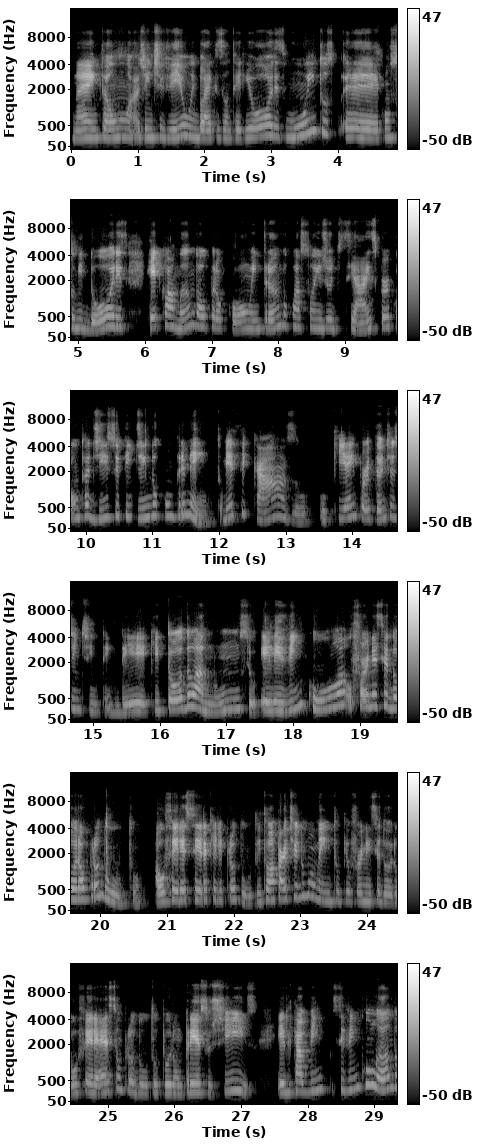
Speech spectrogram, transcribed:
né? Então a gente viu em blacks anteriores muitos é, consumidores reclamando ao Procon, entrando com ações judiciais por conta disso e pedindo cumprimento. Nesse caso, o que é importante a gente entender é que todo anúncio ele vincula o fornecedor ao produto, a oferecer aquele produto. Então, a partir do momento que o fornecedor oferece um produto produto por um preço X, ele está vin se vinculando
